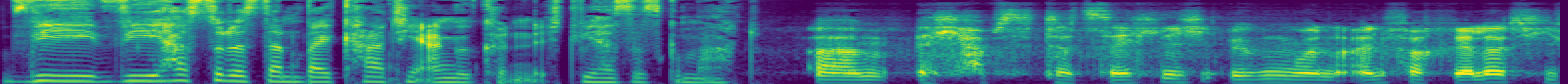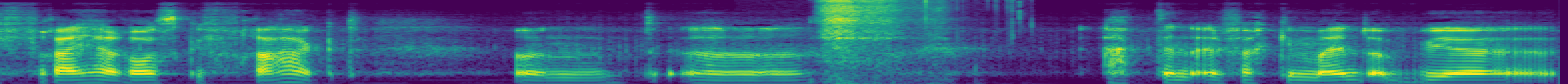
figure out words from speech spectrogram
wie, wie hast du das dann bei Kati angekündigt? Wie hast du es gemacht? Ähm, ich habe sie tatsächlich irgendwann einfach relativ frei heraus gefragt und äh, habe dann einfach gemeint, ob wir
